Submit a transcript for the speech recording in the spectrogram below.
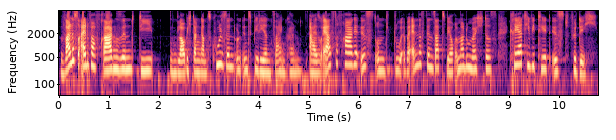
Weil es einfach Fragen sind, die glaube ich, dann ganz cool sind und inspirierend sein können. Also erste Frage ist, und du beendest den Satz, wie auch immer du möchtest, Kreativität ist für dich.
